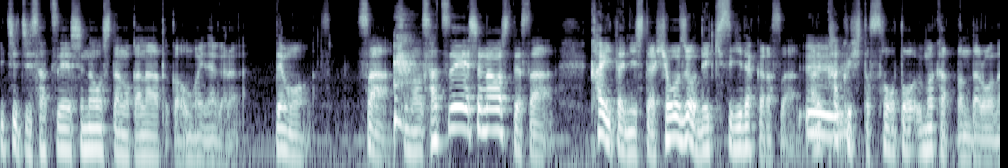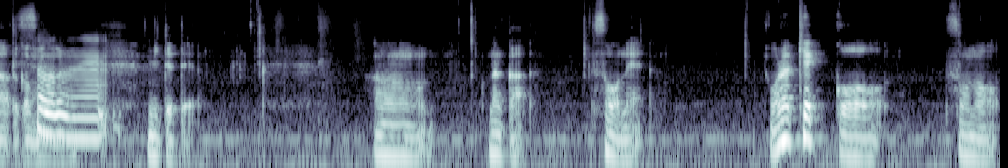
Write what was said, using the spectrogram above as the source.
いちいち撮影し直したのかなとか思いながら。でもさその撮影し直してさ書いたにしては表情できすぎだからさ、あれうん書く人相当うまかったんだろうなとか思いながらね。見てて。うん。なんかそうね。俺は結構その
